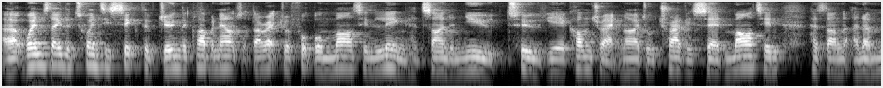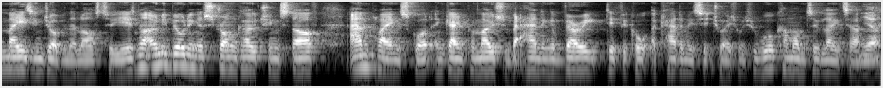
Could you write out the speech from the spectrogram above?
uh, Wednesday the 26th of June the club announced that Director of Football Martin Ling had signed a new two-year contract Nigel Travis said Martin has done an amazing job in the last two years not only building a strong coaching staff and playing squad and gained promotion but handling a very difficult academy situation which we will come on to later Yeah.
